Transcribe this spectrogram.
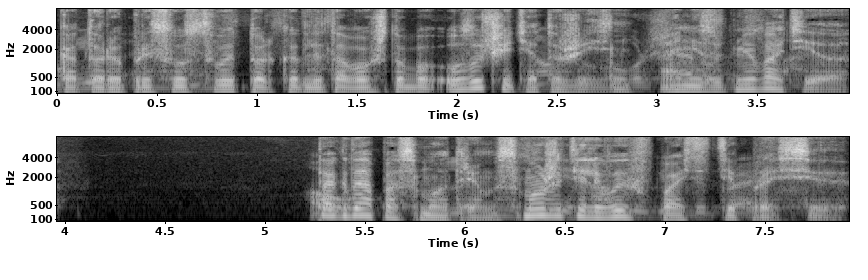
которые присутствуют только для того, чтобы улучшить эту жизнь, а не затмевать ее. Тогда посмотрим, сможете ли вы впасть в депрессию.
